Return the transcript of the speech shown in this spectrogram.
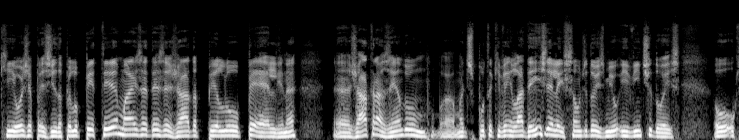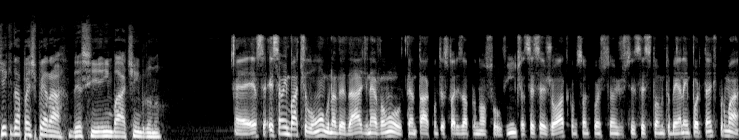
que hoje é presidida pelo PT, mas é desejada pelo PL, né? É, já trazendo uma disputa que vem lá desde a eleição de 2022. O, o que, que dá para esperar desse embate, hein, Bruno? É, esse, esse, é um embate longo, na verdade, né? Vamos tentar contextualizar para o nosso ouvinte. A CCJ, Comissão de Constituição e Justiça, você citou muito bem, ela é importante por uma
